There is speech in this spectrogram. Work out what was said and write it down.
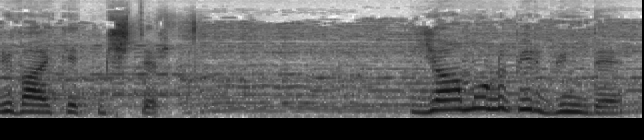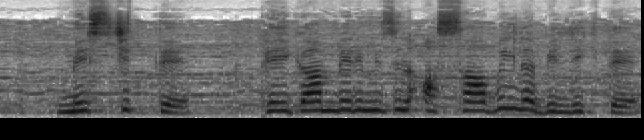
rivayet etmiştir. Yağmurlu bir günde mescitte Peygamberimizin ashabıyla birlikte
